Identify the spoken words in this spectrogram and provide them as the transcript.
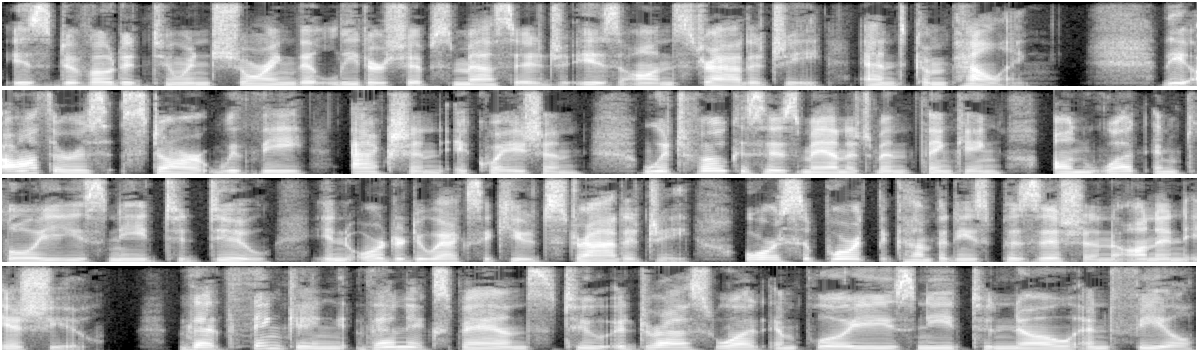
is devoted to ensuring that leadership's message is on strategy and compelling. The authors start with the action equation, which focuses management thinking on what employees need to do in order to execute strategy or support the company's position on an issue. That thinking then expands to address what employees need to know and feel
